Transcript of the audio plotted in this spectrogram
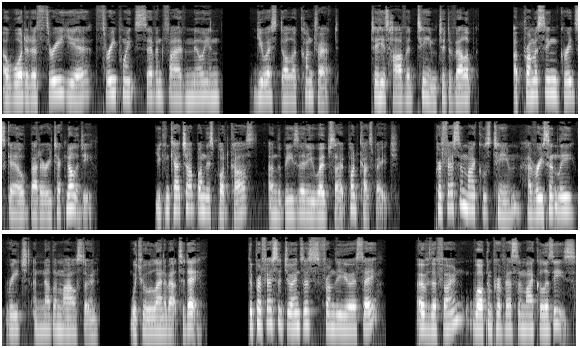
awarded a three year, 3.75 million US dollar contract to his Harvard team to develop a promising grid scale battery technology. You can catch up on this podcast on the BZE website podcast page. Professor Michael's team have recently reached another milestone which we will learn about today. The professor joins us from the USA over the phone. Welcome, Professor Michael Aziz.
